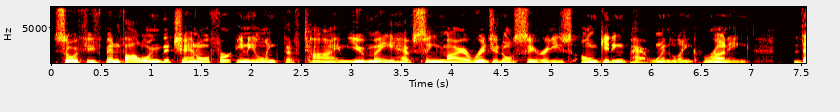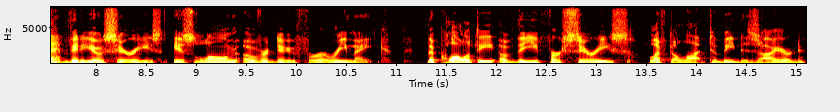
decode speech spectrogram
So if you've been following the channel for any length of time, you may have seen my original series on getting Pat WinLink running. That video series is long overdue for a remake. The quality of the first series left a lot to be desired.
